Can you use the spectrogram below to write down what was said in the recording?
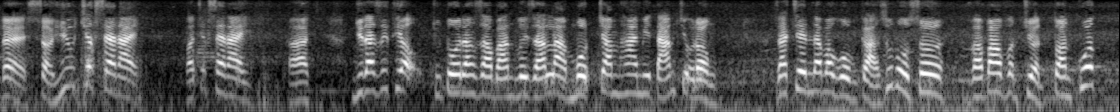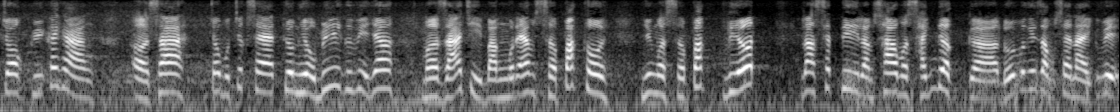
để sở hữu chiếc xe này. Và chiếc xe này à, như đã giới thiệu, chúng tôi đang giao bán với giá là 128 triệu đồng. Giá trên đã bao gồm cả rút hồ sơ và bao vận chuyển toàn quốc cho quý khách hàng ở xa cho một chiếc xe thương hiệu Mỹ quý vị nhá. Mà giá chỉ bằng một em Spark thôi. Nhưng mà Spark Vios Lacetti làm sao mà sánh được à, đối với cái dòng xe này quý vị.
